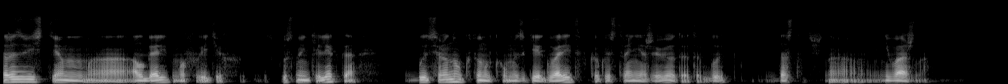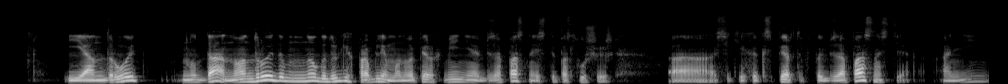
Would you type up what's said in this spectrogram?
с развитием э, алгоритмов этих искусственного интеллекта будет все равно, кто на каком языке говорит, в какой стране живет, это будет достаточно неважно. И Android, ну да, но Android много других проблем. Он, во-первых, менее безопасный. Если ты послушаешь а, всяких экспертов по безопасности, они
